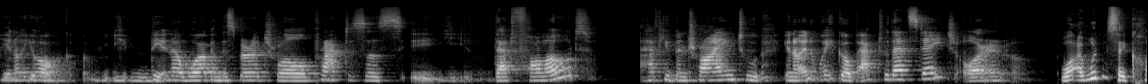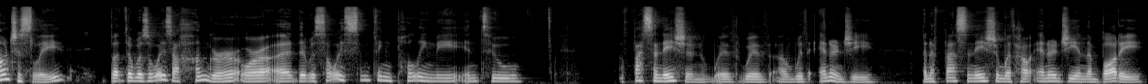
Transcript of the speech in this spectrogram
you know your the inner work and the spiritual practices that followed have you been trying to, you know, in a way go back to that stage or? Well, I wouldn't say consciously, but there was always a hunger or a, there was always something pulling me into a fascination with with uh, with energy and a fascination with how energy and the body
